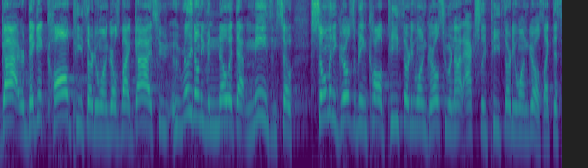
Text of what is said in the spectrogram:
guy, or they get called P31 girls by guys who, who really don't even know what that means. And so, so many girls are being called P31 girls who are not actually P31 girls. Like this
